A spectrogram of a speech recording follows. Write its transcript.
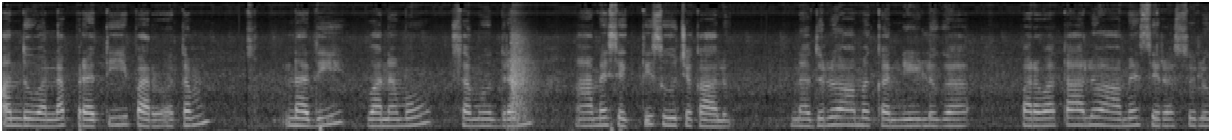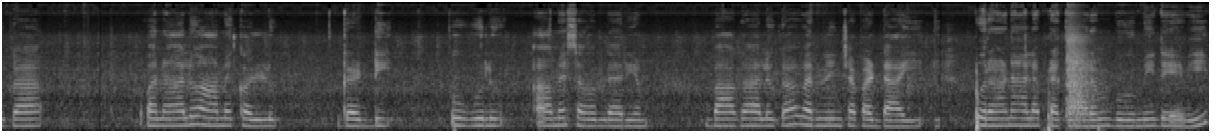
అందువల్ల ప్రతి పర్వతం, నది, వనము, సముద్రం ఆమె శక్తి సూచకాలు. నదులు ఆమె కన్నీళ్ళుగా, పర్వతాలు ఆమె శిరస్సులుగా, వనాలు ఆమె కళ్ళు, గడ్డి, పువ్వులు ఆమె సౌందర్యం భాగాలుగా వర్ణించబడ్డాయి. పురాణాల ప్రకారం భూమిదేవి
